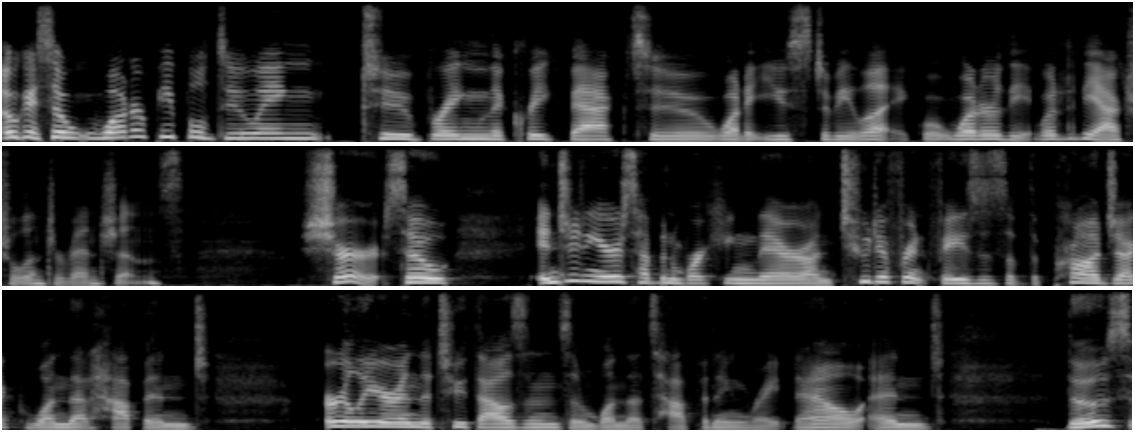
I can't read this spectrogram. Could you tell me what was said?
Okay, so what are people doing to bring the creek back to what it used to be like? What are the what are the actual interventions? Sure. So engineers have been working there on two different phases of the project, one that happened earlier in the 2000s and one that's happening right now. And those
